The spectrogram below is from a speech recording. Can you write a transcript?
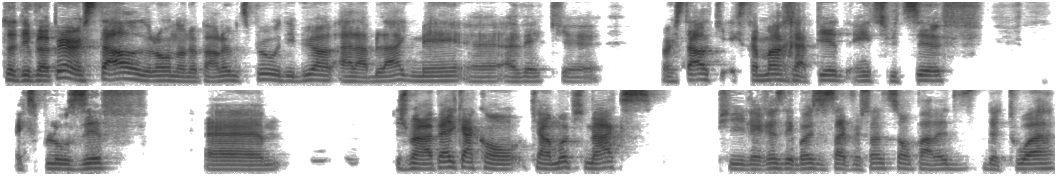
tu as développé un style, là, on en a parlé un petit peu au début à, la blague, mais euh, avec euh, un style qui est extrêmement rapide, intuitif, explosif. Euh, je me rappelle quand, on, quand moi puis Max, puis les restes des boys de Cypherson, si on parlait de, toi,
